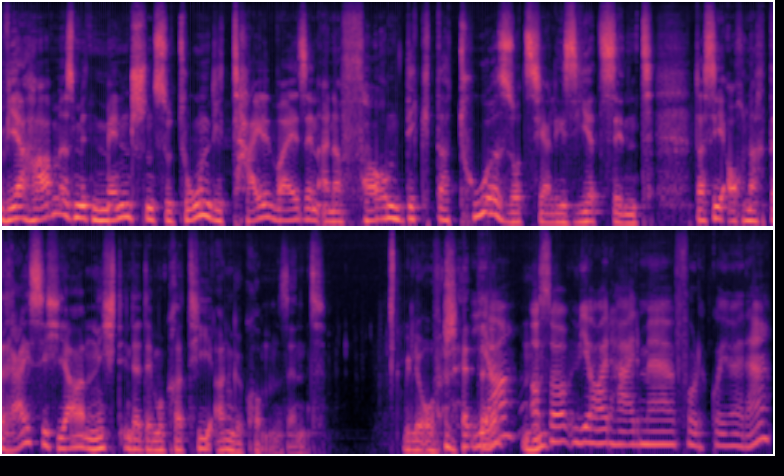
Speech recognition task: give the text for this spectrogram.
wir haben es mit Menschen zu tun, die teilweise in einer Form Diktatur sozialisiert sind, dass sie auch nach 30 Jahren nicht in der Demokratie angekommen sind. Vil du oversette det? Ja, altså vi har her med folk å gjøre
